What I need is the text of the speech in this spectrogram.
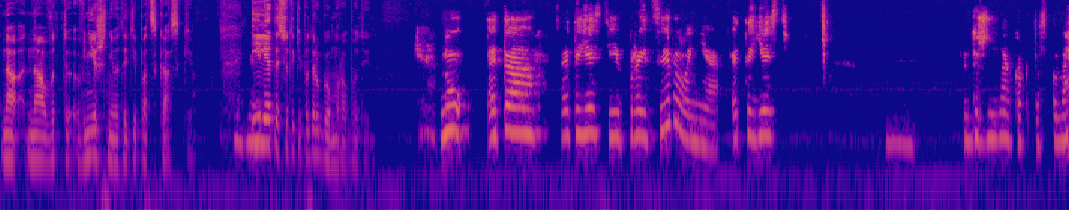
на, на вот внешние вот эти подсказки. Угу. Или это все-таки по-другому работает? Ну, это, это есть и проецирование, это есть я даже не знаю, как это сказать.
